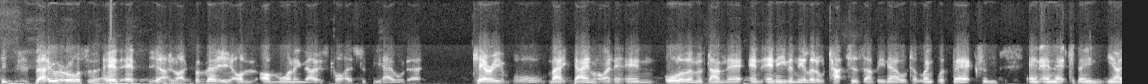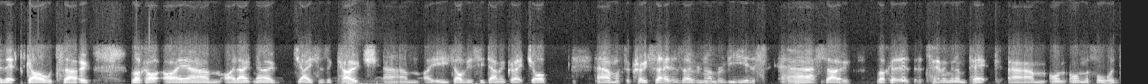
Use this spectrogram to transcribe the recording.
they, they, were awesome, and, and you know, like for me, I'm, I'm wanting those guys to be able to carry a ball, make game line, and all of them have done that, and and even their little touches, they've been able to link with backs, and and and that's been you know that's gold. So, look, I I um I don't know Jase as a coach. Um, he's obviously done a great job um, with the Crusaders over a number of years. Uh, so look, it, it's having an impact um, on on the forwards,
